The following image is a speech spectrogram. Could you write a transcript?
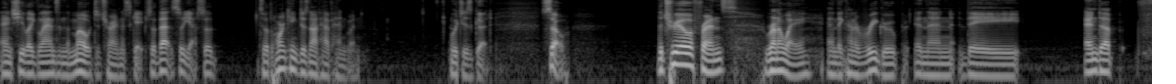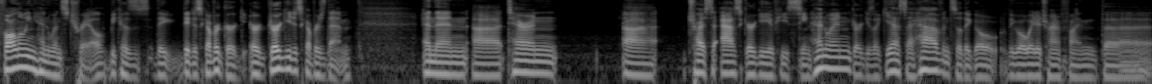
and she like lands in the moat to try and escape. So that so yeah so so the Horn King does not have Hen Wen, which is good. So the trio of friends run away and they kind of regroup, and then they end up following Hen Wen's trail because they they discover Gurgi or Gurgi discovers them, and then uh, Terran uh, tries to ask Gurgi if he's seen Hen Wen. Gurgi's like, "Yes, I have," and so they go they go away to try and find the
